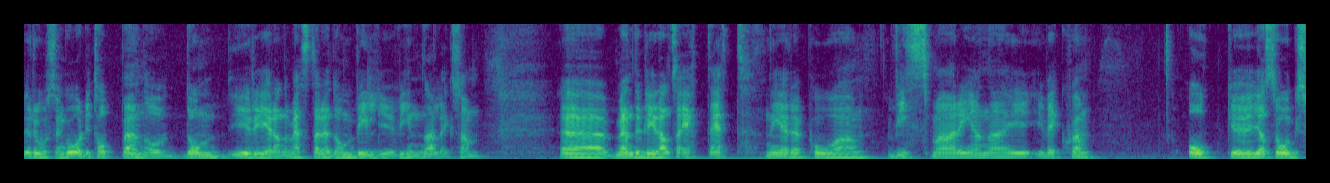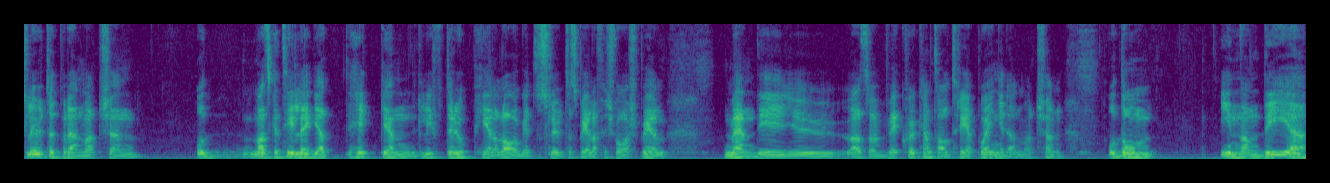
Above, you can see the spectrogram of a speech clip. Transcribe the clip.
Rosengård i toppen och de är ju regerande mästare. De vill ju vinna liksom. Men det blir alltså 1-1 nere på Visma Arena i, i Växjö. Och eh, jag såg slutet på den matchen. Och man ska tillägga att Häcken lyfter upp hela laget och slutar spela försvarsspel. Men det är ju, alltså Växjö kan ta tre poäng i den matchen. Och de, innan det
